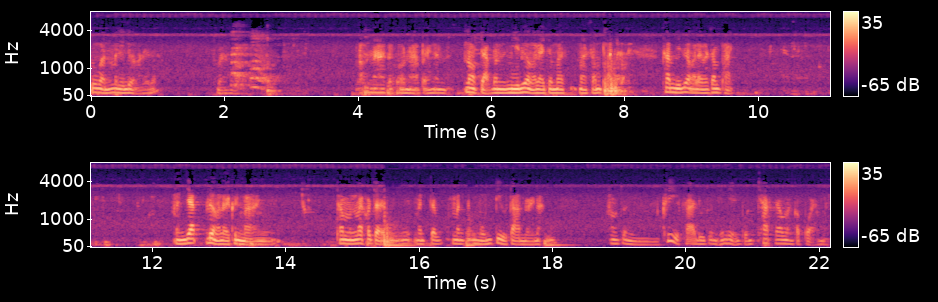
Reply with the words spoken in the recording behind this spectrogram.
ทุกวันไม่ได้เรื่องอะไรแล้วภาวนาไปภาวนาไปงั้น นอกจากมันมีเรื่องอะไรจะมามาสัมผัสถ้ามีเรื่องอะไรมาสัมผัส มันแยบเรื่องอะไรขึ้นมาถ้ามันไม่เข้าใจมันจะมันจะหมุนติ้วตามเลยนะเอาจนคลี่คลายดูจนเห็นเห็นผลชัดแล้วมันก็ปล่อยมัน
